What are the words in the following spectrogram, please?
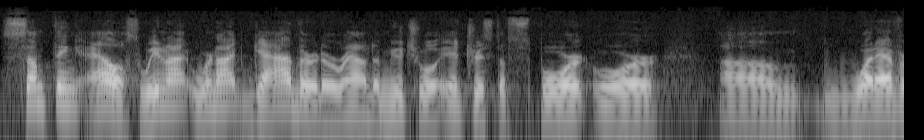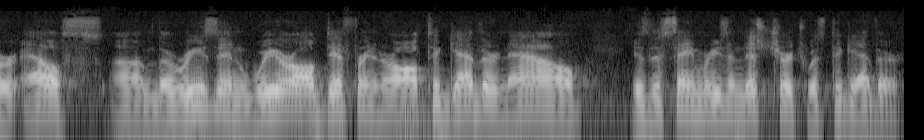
something else. We're not, we're not gathered around a mutual interest of sport or um, whatever else. Um, the reason we're all different and are all together now is the same reason this church was together.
